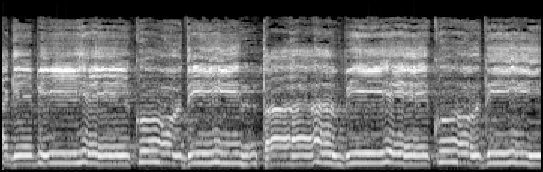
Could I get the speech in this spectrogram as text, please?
लागे बीहे को दिन ता बीहे को दिन।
